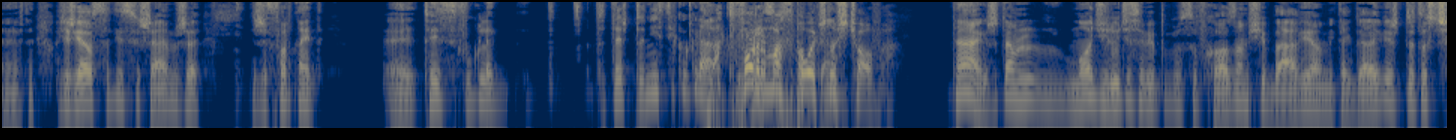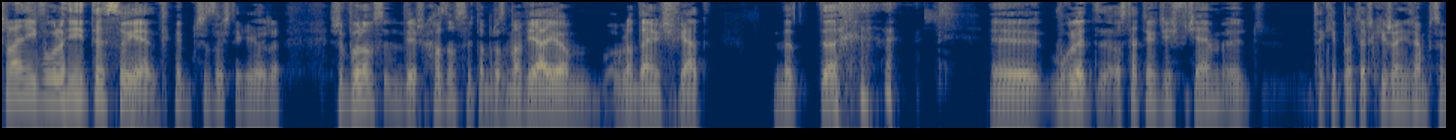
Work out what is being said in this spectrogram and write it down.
E, chociaż ja ostatnio słyszałem, że, że Fortnite e, to jest w ogóle to też to nie jest tylko gra. Platforma społecznościowa. Tak, że tam młodzi ludzie sobie po prostu wchodzą, się bawią i tak dalej. Wiesz, to, to strzelanie ich w ogóle nie interesuje, czy coś takiego, że, że wolą, wiesz, chodzą sobie tam, rozmawiają, oglądają świat. No to... E, w ogóle ostatnio gdzieś widziałem, takie ploteczki, że oni tam chcą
